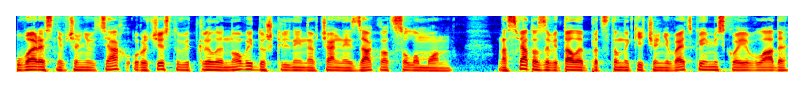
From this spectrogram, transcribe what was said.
У вересні в Чернівцях урочисто відкрили новий дошкільний навчальний заклад Соломон. На свято завітали представники Чернівецької міської влади,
